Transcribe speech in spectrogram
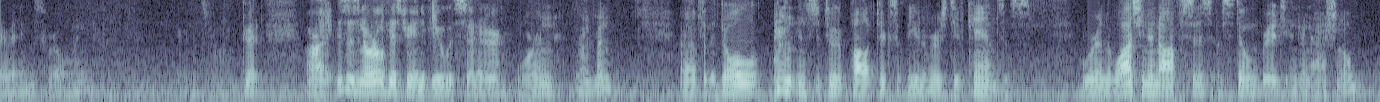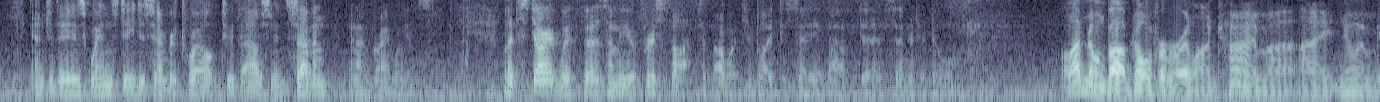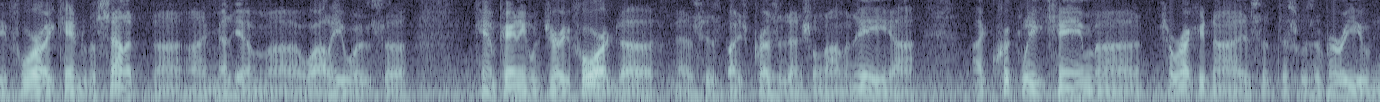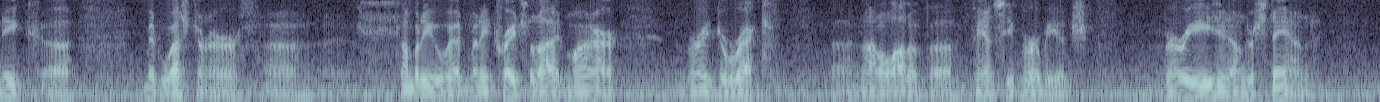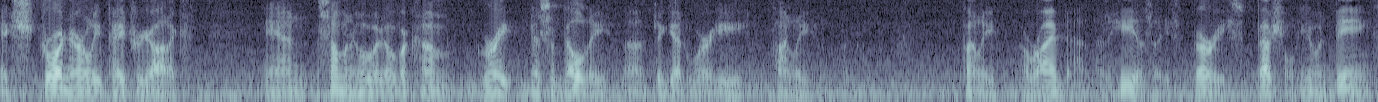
everything's rolling. Everything's rolling. Good. All right. This is an oral history interview with Senator Warren Rudman uh, for the Dole Institute of Politics at the University of Kansas. We're in the Washington offices of Stonebridge International, and today is Wednesday, December 12, 2007, and I'm Brien Williams. Let's start with uh, some of your first thoughts about what you'd like to say about uh, Senator Dole. Well, I've known Bob Dole for a very long time. Uh, I knew him before I came to the Senate. Uh, I met him uh, while he was uh, campaigning with Jerry Ford uh, as his vice presidential nominee. Uh, I quickly came to recognize that this was a very unique Midwesterner, somebody who had many traits that I admire, very direct, not a lot of fancy verbiage very easy to understand, extraordinarily patriotic, and someone who had overcome great disability uh, to get where he finally finally arrived at. And he is a very special human being.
